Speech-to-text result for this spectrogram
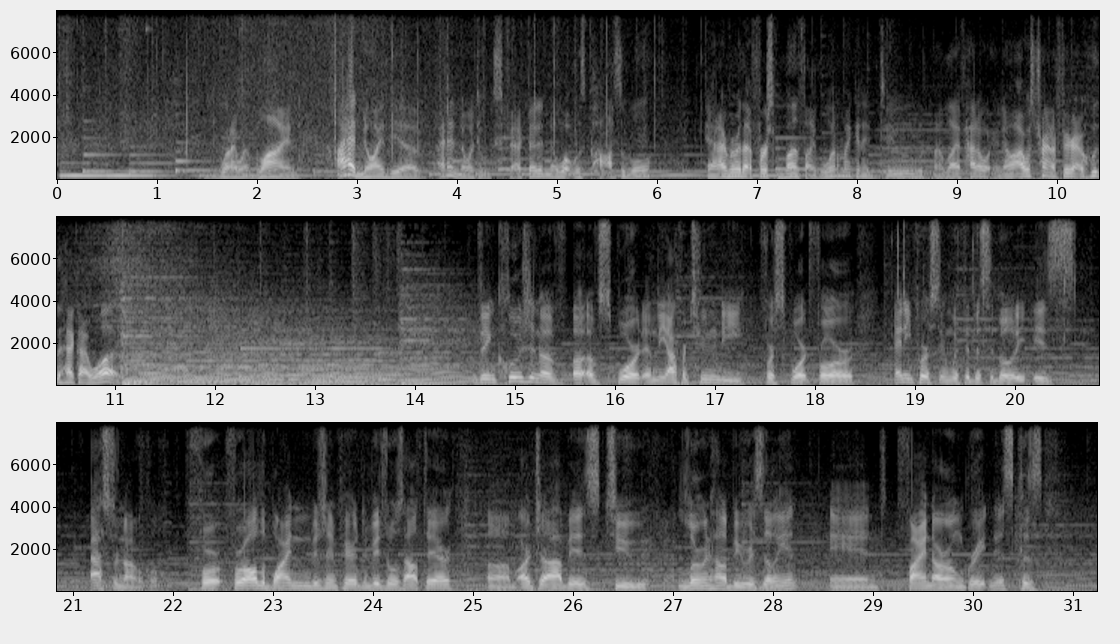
When I went blind, I had no idea, I didn't know what to expect. I didn't know what was possible. And I remember that first month, like, what am I gonna do with my life? How do I, you know, I was trying to figure out who the heck I was. The inclusion of, of sport and the opportunity for sport for any person with a disability is astronomical. For, for all the blind and visually impaired individuals out there, um, our job is to learn how to be resilient and find our own greatness because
